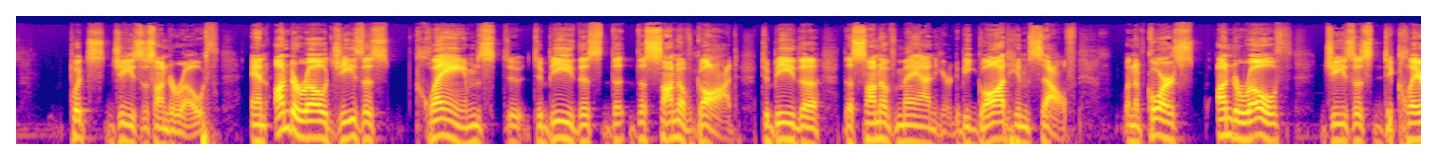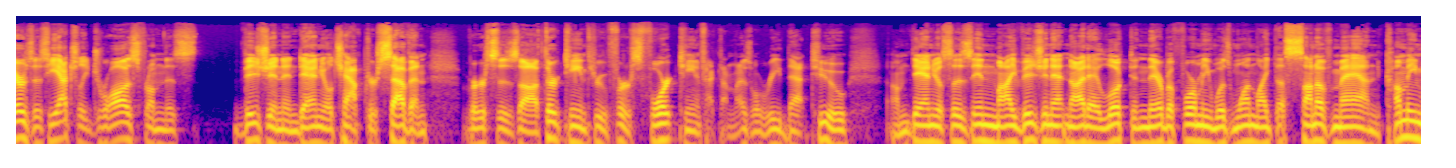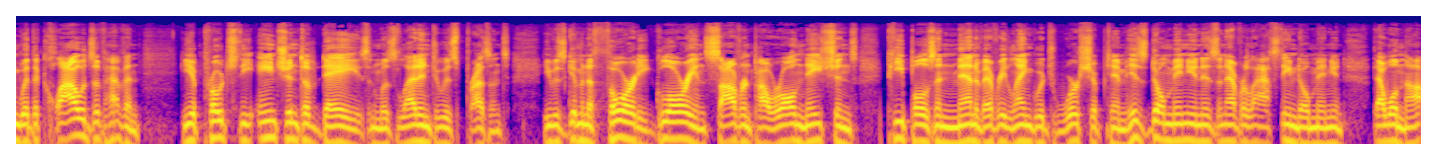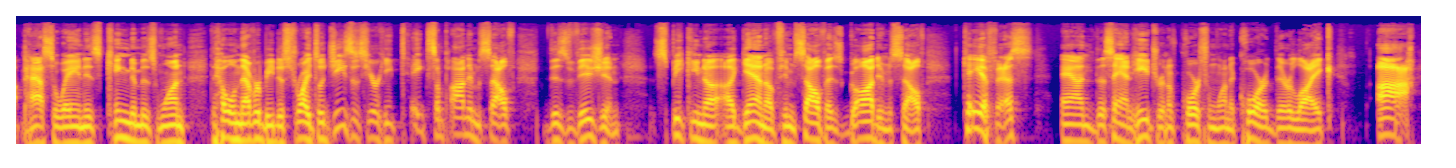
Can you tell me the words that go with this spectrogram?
puts Jesus under oath. And under oath, Jesus claims to, to be this the, the son of God, to be the, the son of man here, to be God himself. And of course, under oath, Jesus declares this. He actually draws from this vision in Daniel chapter 7, verses uh, 13 through verse 14. In fact, I might as well read that too. Um, Daniel says, In my vision at night I looked, and there before me was one like the Son of Man, coming with the clouds of heaven. He approached the Ancient of Days and was led into his presence. He was given authority, glory, and sovereign power. All nations, peoples, and men of every language worshiped him. His dominion is an everlasting dominion that will not pass away, and his kingdom is one that will never be destroyed. So, Jesus here, he takes upon himself this vision, speaking uh, again of himself as God himself. Caiaphas and the Sanhedrin, of course, in one accord, they're like, ah,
